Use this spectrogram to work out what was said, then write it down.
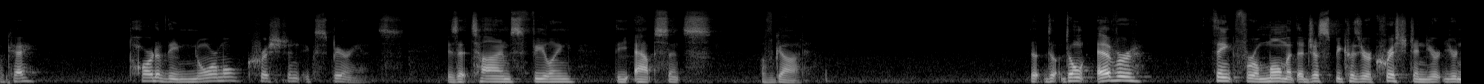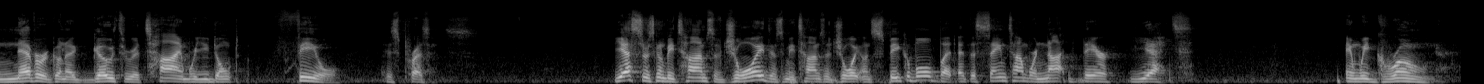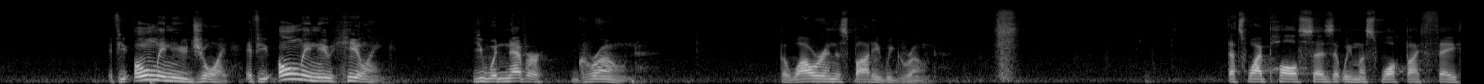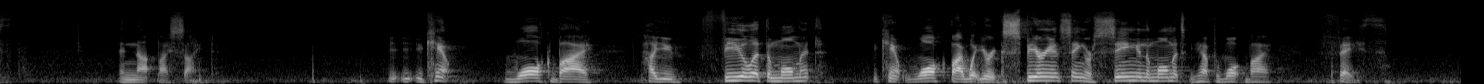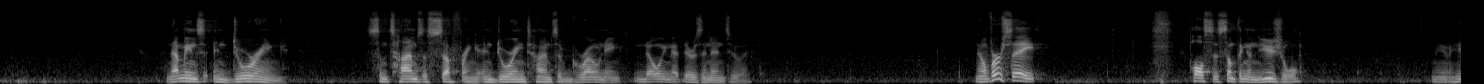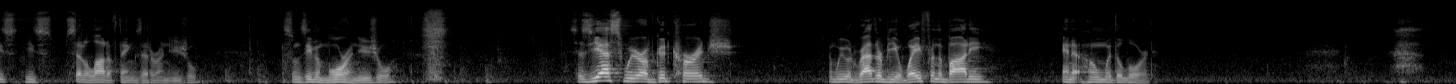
Okay? Part of the normal Christian experience is at times feeling the absence of God. Don't ever think for a moment that just because you're a Christian, you're, you're never going to go through a time where you don't feel His presence. Yes, there's going to be times of joy, there's going to be times of joy unspeakable, but at the same time, we're not there yet. And we groan. If you only knew joy, if you only knew healing, you would never groan. But while we're in this body, we groan. That's why Paul says that we must walk by faith and not by sight. You, you can't walk by how you feel at the moment. You can't walk by what you're experiencing or seeing in the moment. You have to walk by faith. And that means enduring some times of suffering, enduring times of groaning, knowing that there's an end to it. Now, verse 8, Paul says something unusual. I mean, he's, he's said a lot of things that are unusual. This one's even more unusual. Says, Yes, we are of good courage, and we would rather be away from the body and at home with the Lord.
